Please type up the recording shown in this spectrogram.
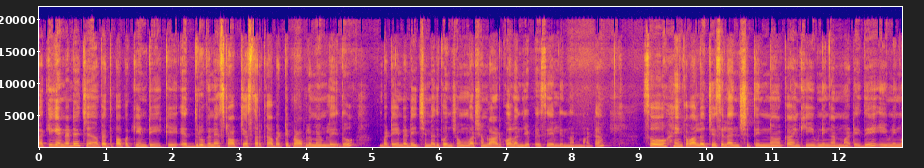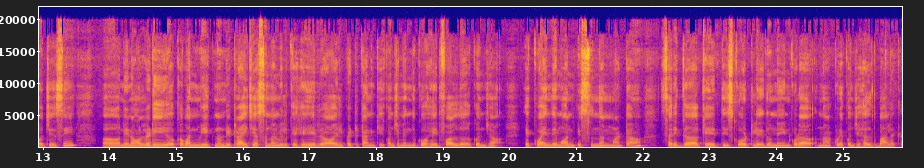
లక్కీగా ఏంటంటే పెద్ద పాపకి ఇంటికి ఎదురుగానే స్టాప్ చేస్తారు కాబట్టి ప్రాబ్లం ఏం లేదు. బట్ ఏంటంటే ఈ చిన్నది కొంచెం వర్షంలో ఆడుకోవాలని చెప్పేసి వెళ్ళిందనమాట సో ఇంకా వాళ్ళు వచ్చేసి లంచ్ తిన్నాక ఇంక ఈవినింగ్ అనమాట ఇది. ఈవినింగ్ వచ్చేసి నేను ఆల్రెడీ ఒక వన్ వీక్ నుండి ట్రై చేస్తున్నాను వీళ్ళకి హెయిర్ ఆయిల్ పెట్టడానికి కొంచెం ఎందుకో హెయిర్ ఫాల్ కొంచెం ఎక్కువైందేమో అనిపిస్తుంది అనమాట సరిగ్గా కేర్ తీసుకోవట్లేదు. నేను కూడా నాకు కూడా కొంచెం హెల్త్ బాగాలేక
